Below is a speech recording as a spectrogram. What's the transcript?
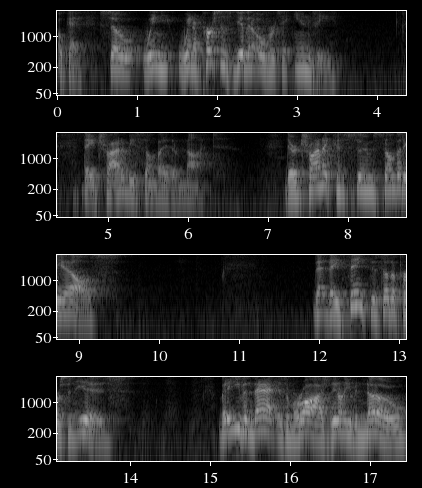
Okay, so when you, when a person's given over to envy, they try to be somebody they're not. They're trying to consume somebody else that they think this other person is. But even that is a mirage. They don't even know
